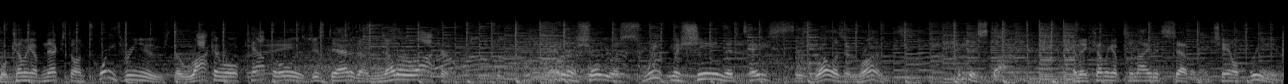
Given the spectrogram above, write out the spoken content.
Well, coming up next on 23 News, the rock and roll capital has just added another rocker. And we'll show you a sweet machine that tastes as well as it runs. Stuff. And then coming up tonight at 7 on Channel 3 News,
